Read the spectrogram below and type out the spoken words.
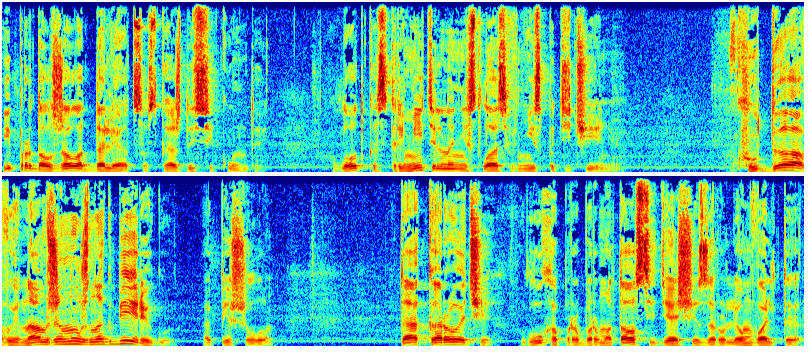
и продолжал отдаляться с каждой секундой. Лодка стремительно неслась вниз по течению. «Куда вы? Нам же нужно к берегу!» — опешил он. «Так, короче!» — глухо пробормотал сидящий за рулем Вольтер.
